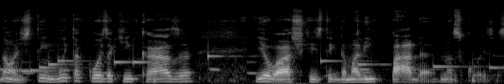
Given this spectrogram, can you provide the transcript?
não, a gente tem muita coisa aqui em casa e eu acho que a gente tem que dar uma limpada nas coisas.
